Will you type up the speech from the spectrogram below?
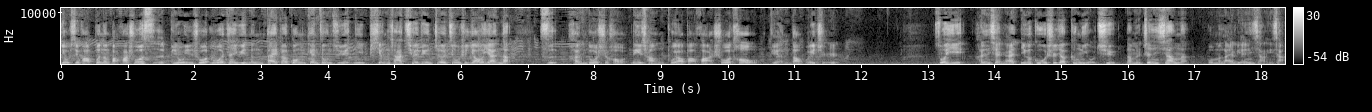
有些话不能把话说死，比如你说罗振宇能代表广电总局，你凭啥确定这就是谣言呢？四，很多时候立场不要把话说透，点到为止。所以很显然，一个故事要更有趣，那么真相呢？我们来联想一下，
